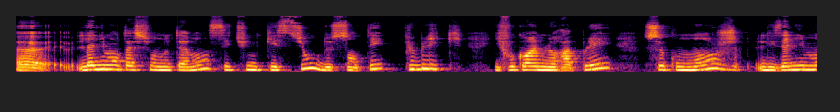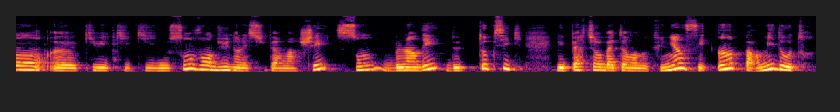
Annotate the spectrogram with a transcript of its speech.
Euh, L'alimentation notamment, c'est une question de santé publique. Il faut quand même le rappeler, ce qu'on mange, les aliments euh, qui, qui, qui, nous sont vendus dans les supermarchés sont blindés de toxiques. Les perturbateurs endocriniens, c'est un parmi d'autres.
